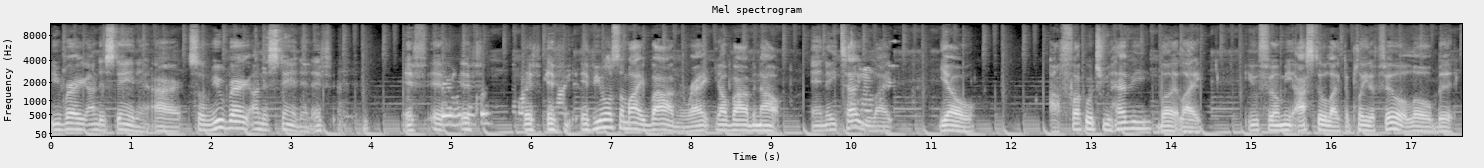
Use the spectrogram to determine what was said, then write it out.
You very understanding. All right. So you very understanding. If if if if if if if you and somebody vibing, right? Y'all vibing out, and they tell you Mhm. like, "Yo, I fuck with you heavy, but like, you feel me? I still like to play the field a little bit."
